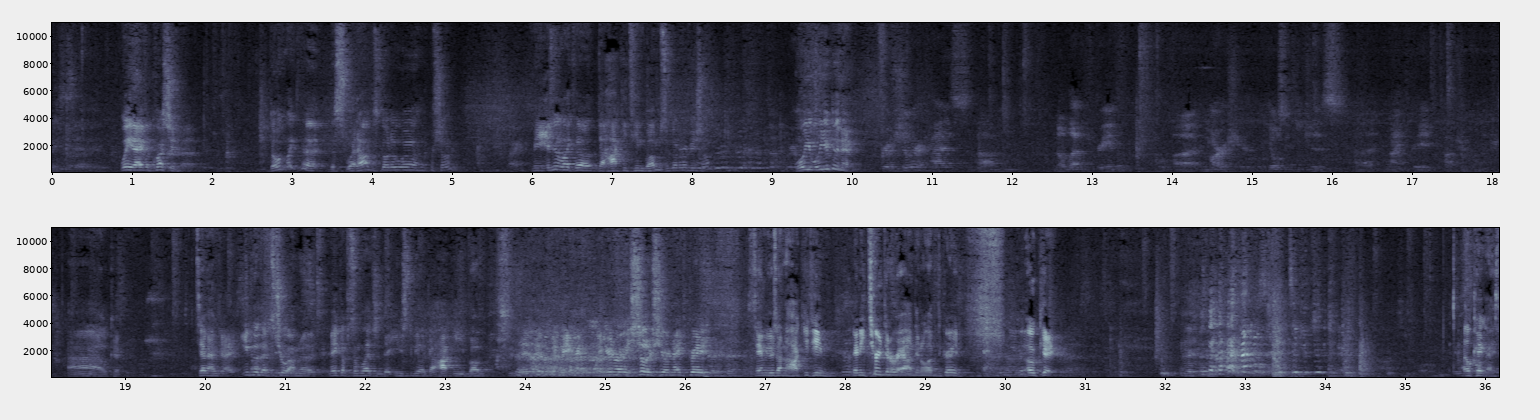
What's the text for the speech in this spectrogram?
Wait, I have a question. Don't like the, the sweat hogs go to uh, Rishon? I mean, isn't it like the, the hockey team bums who go to Rishon? What were you, what were you doing there? Rav Schiller has um, an 11th grade uh, in Marish here. He also teaches uh, ninth grade Flemish. Ah, okay. Even though that's true, I'm going to make up some legend that used to be like a hockey bum. when you're in Rav Schiller's year in ninth grade, Sammy was on the hockey team. Then he turned it around in 11th grade. Okay. Okay, guys.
